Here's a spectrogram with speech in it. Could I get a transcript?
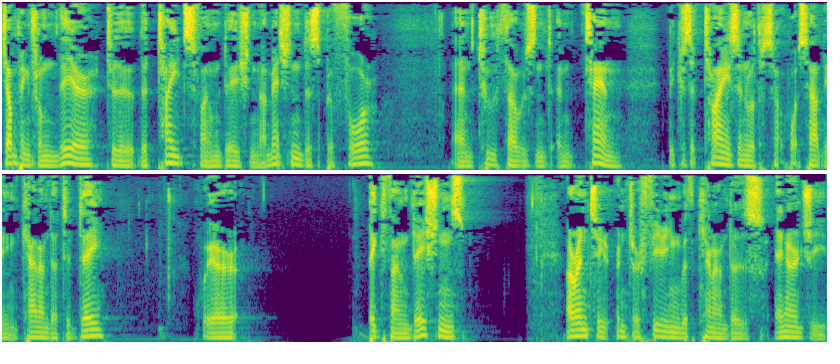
Jumping from there to the, the Tides Foundation. I mentioned this before in 2010 because it ties in with what's happening in Canada today where big foundations are inter- interfering with Canada's energy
